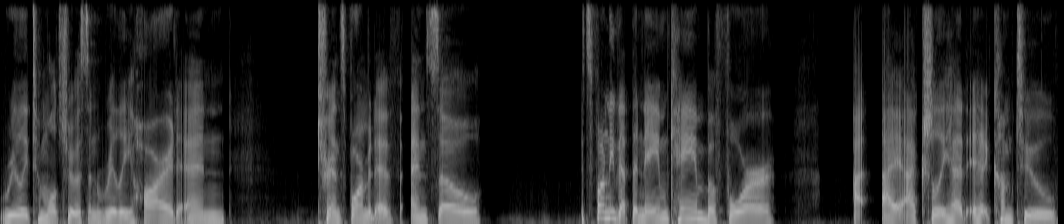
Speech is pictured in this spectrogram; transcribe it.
really tumultuous and really hard and transformative. And so it's funny that the name came before I, I actually had it had come to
